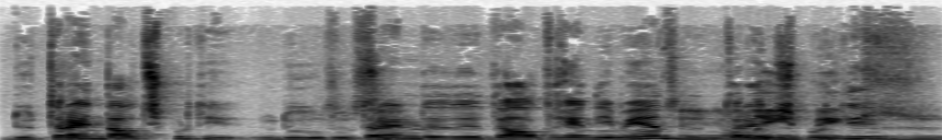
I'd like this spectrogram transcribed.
Do treino de alto esportivo, do, do Sim. treino de, de alto rendimento, Sim, do treino olímpicos, esportivo,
